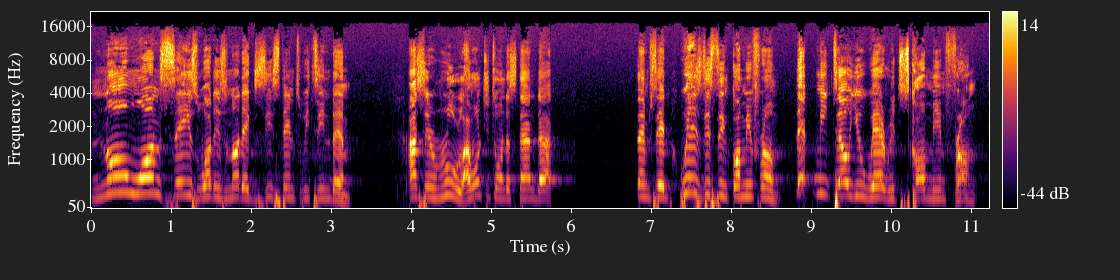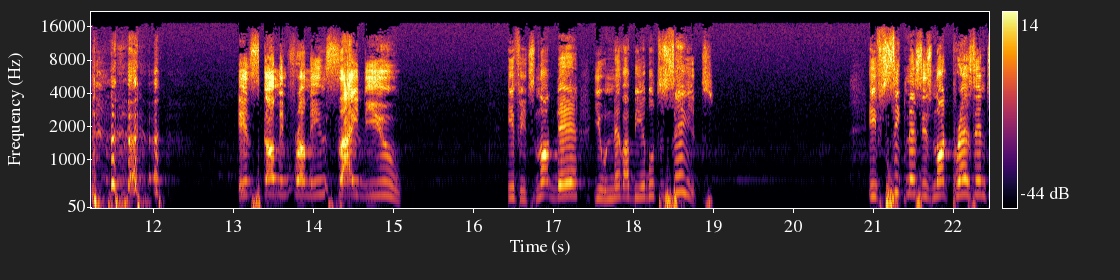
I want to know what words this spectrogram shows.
No one says what is not existent within them. As a rule, I want you to understand that. Them said, Where is this thing coming from? Let me tell you where it's coming from. it's coming from inside you. If it's not there, you'll never be able to say it. If sickness is not present,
